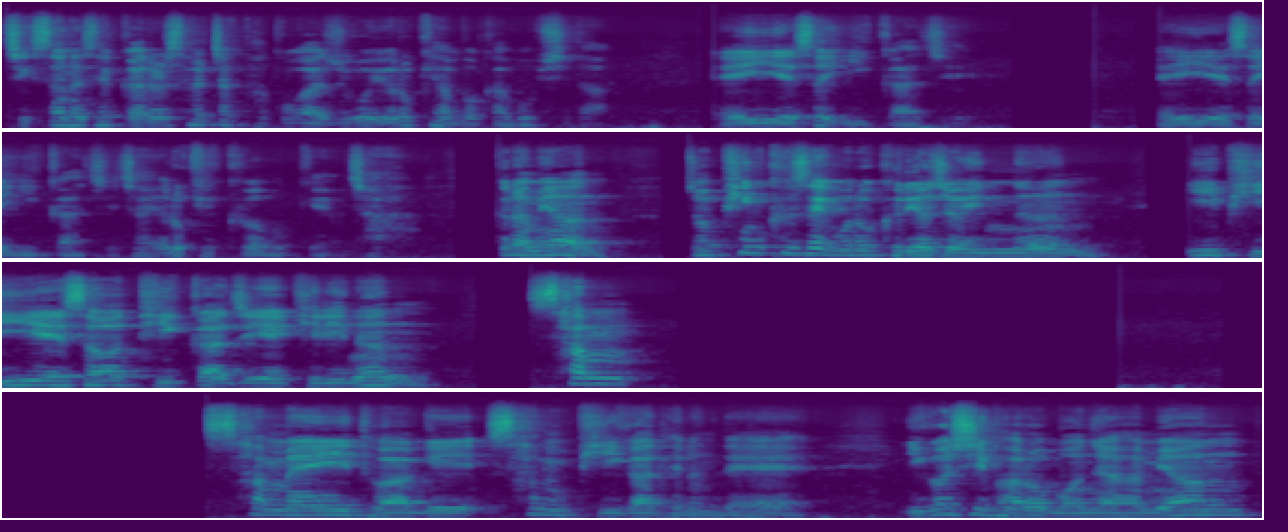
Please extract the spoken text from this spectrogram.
직선의 색깔을 살짝 바꿔가지고 이렇게 한번 가봅시다. A에서 E까지. A에서 E까지. 자, 이렇게 그어볼게요. 자, 그러면 저 핑크색으로 그려져 있는 이 B에서 D까지의 길이는 3 3a 더하기 3b가 되는데 이것이 바로 뭐냐 하면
